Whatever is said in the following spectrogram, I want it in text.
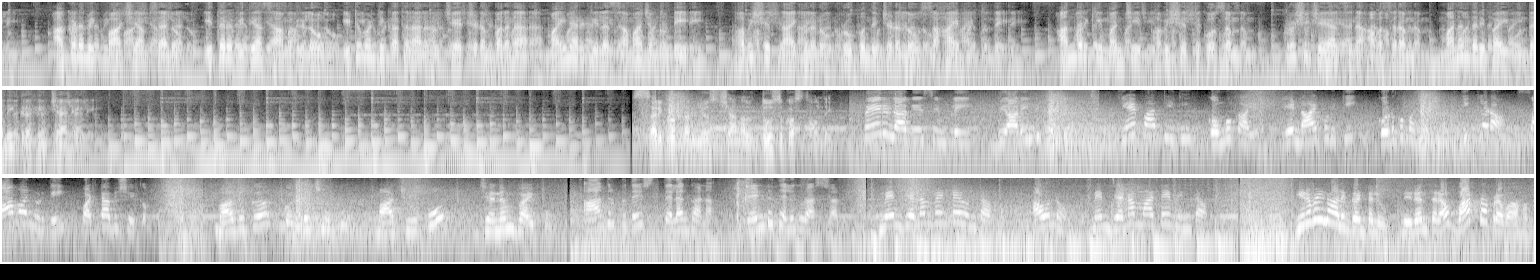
అకాడమిక్ పాఠ్యాంశాలు ఇతర విద్యా సామగ్రిలో ఇటువంటి కథనాలను చేర్చడం వలన మైనారిటీల సమాజం నుండి భవిష్యత్ నాయకులను రూపొందించడంలో సహాయపడుతుంది. అందరికీ మంచి భవిష్యత్తు కోసం కృషి చేయాల్సిన అవసరం మనందరిపై ఉందని గ్రహించాలి. సరికొత్త న్యూస్ ఛానల్ దూసుకొస్తోంది. పేరులాగే సింప్లీ ఆర్ ఇండిపెండెంట్ ఏ పార్టీకి కొమ్ము కాయం ఏ నాయకుడికి గొడుగు పట్టం? ఇక్కడ సామాన్యుడికి పట్టాభిషేకం. మాదొక కొత్త చూపు మా చూపు జనం వైపు. ఆంధ్రప్రదేశ్ తెలంగాణ రెండు తెలుగు రాష్ట్రాలు. మేం జనం వెంటే ఉంటాం. అవును మేం జనం మాటే వింటాం. ఇరవై నాలుగు గంటలు నిరంతర వార్తా ప్రవాహం.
